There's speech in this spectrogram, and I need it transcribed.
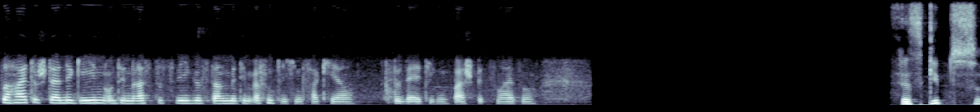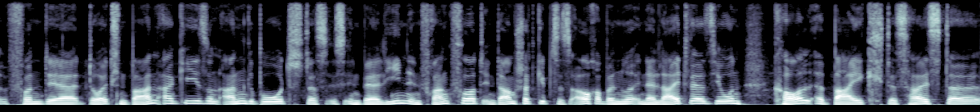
zur Haltestelle gehen und den Rest des Weges dann mit dem öffentlichen Verkehr bewältigen beispielsweise. Es gibt von der Deutschen Bahn AG so ein Angebot, das ist in Berlin, in Frankfurt, in Darmstadt gibt es auch, aber nur in der Light-Version, Call a Bike. Das heißt, da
